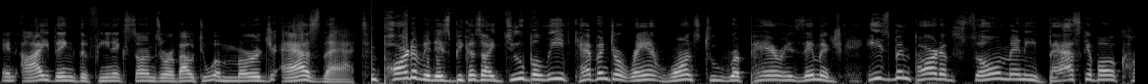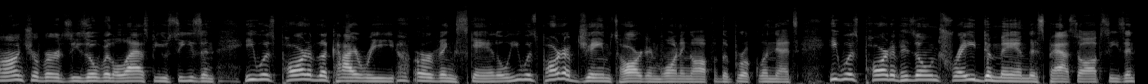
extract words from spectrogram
and I think the Phoenix Suns are about to emerge as that. And part of it is because I do believe Kevin Durant wants to repair his image. He's been part of so many basketball controversies over the last few seasons. He was part of the Kyrie Irving scandal. He was part of James Harden wanting off of the Brooklyn Nets. He was part of his own trade demand this past offseason.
